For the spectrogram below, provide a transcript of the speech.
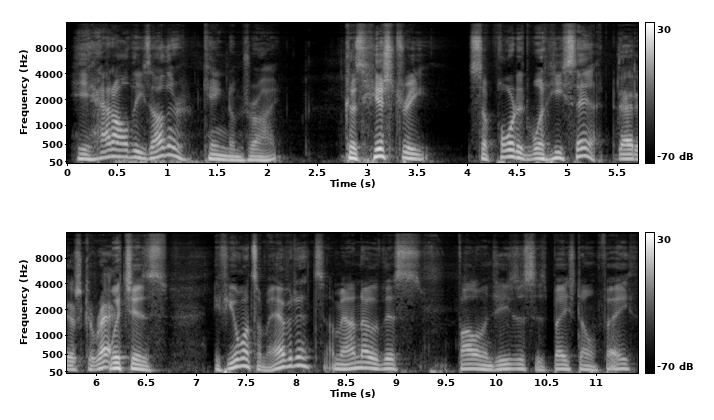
he had all these other kingdoms right because history supported what he said That is correct. which is if you want some evidence i mean i know this following jesus is based on faith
